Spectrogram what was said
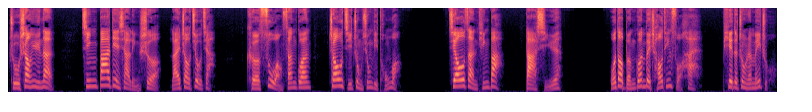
主上遇难，今八殿下领社来召救驾，可速往三关，召集众兄弟同往。焦赞听罢，大喜曰：“我道本官被朝廷所害，撇得众人没主，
